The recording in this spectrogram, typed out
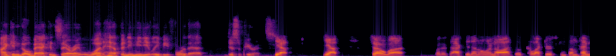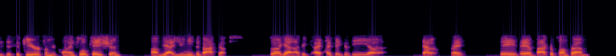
I can go back and say, all right, what happened immediately before that disappearance? yep Yep. So uh, whether it's accidental or not, those collectors can sometimes disappear from your client's location. Um, yeah, you need the backups. So again, I think I, I think of the uh, data, right? They they have backups on-prem,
